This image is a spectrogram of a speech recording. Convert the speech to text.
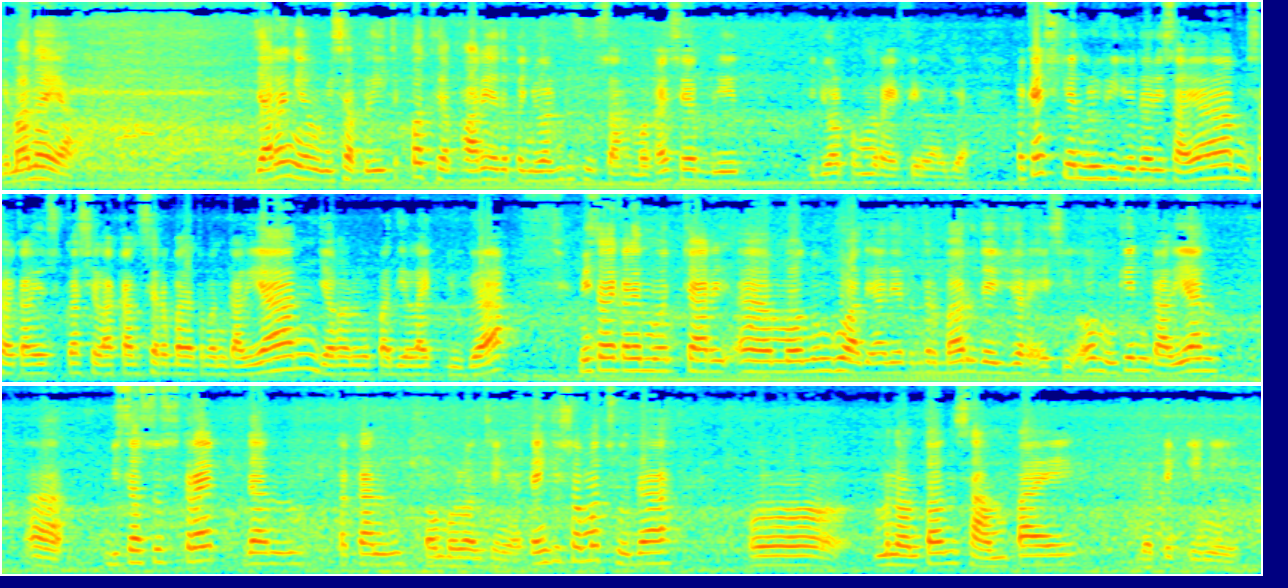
gimana ya? Jarang yang bisa beli cepat setiap hari ada penjualan itu susah makanya saya beli jual parfum refill aja. Oke sekian dulu video dari saya. Misal kalian suka silahkan share pada teman kalian. Jangan lupa di like juga misalnya kalian mau cari uh, mau nunggu update-update terbaru dari user SEO mungkin kalian uh, bisa subscribe dan tekan tombol loncengnya. Thank you so much sudah uh, menonton sampai detik ini.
